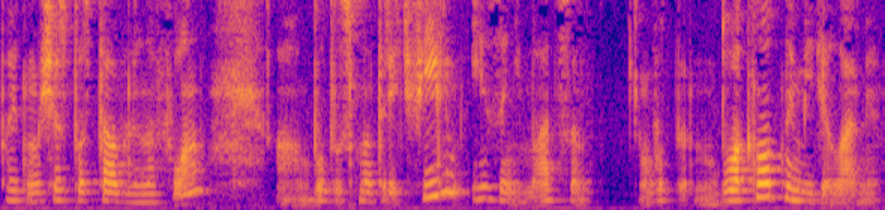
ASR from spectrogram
Поэтому сейчас поставлю на фон, буду смотреть фильм и заниматься вот блокнотными делами.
